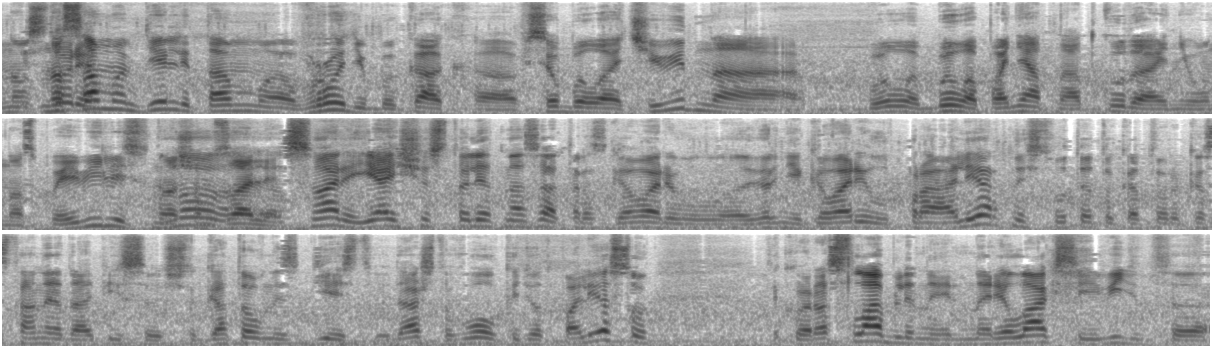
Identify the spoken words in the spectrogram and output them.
Но История- на самом деле там э, вроде бы как все было очевидно, было, было понятно, откуда они у нас появились в нашем Но, зале. Смотри, я еще сто лет назад разговаривал, э, вернее, говорил про алертность, вот эту, которую Кастанеда описывает, что готовность к действию, да, что волк идет по лесу, такой расслабленный, на релаксе и видит э,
